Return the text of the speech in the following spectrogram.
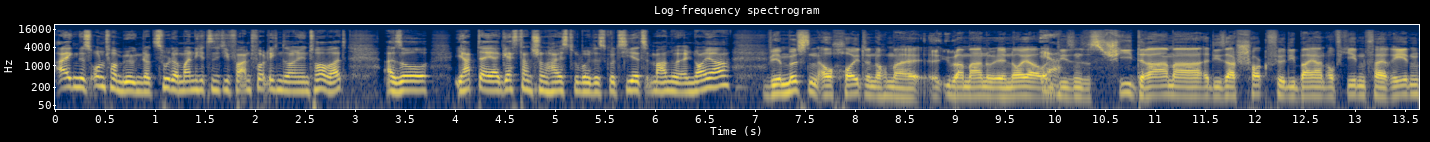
eigenes Unvermögen dazu. Da meine ich jetzt nicht die Verantwortlichen, sondern den Torwart. Also, ihr habt da ja gestern schon heiß drüber diskutiert, Manuel Neuer. Wir müssen auch heute nochmal äh, über Manuel Neuer ja. und dieses Skidrama, dieser Schock für die Bayern auf jeden Fall reden.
